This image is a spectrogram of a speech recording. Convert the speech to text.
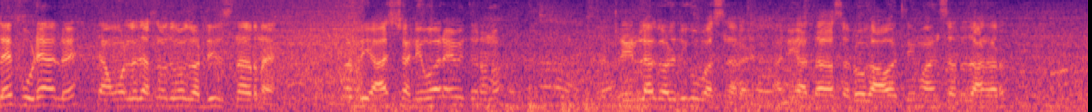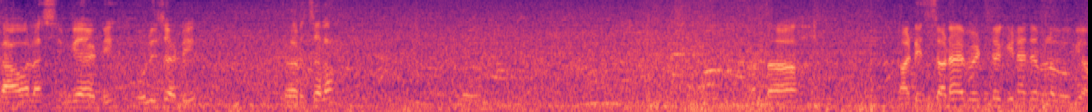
लय पुढे आलो आहे त्यामुळे जास्त तुम्हाला गर्दी दिसणार नाही. गर्दी आज शनिवार आहे मित्रांनो ट्रेनला गर्दी खूप असणार आहे. आणि आता सर्व गावातली माणसं आता जाणार गावाला शिमग्यासाठी होलीसाठी तर चला. आता गाडीत चढाय भेटतं की नाही ते आपल्याला बघूया.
